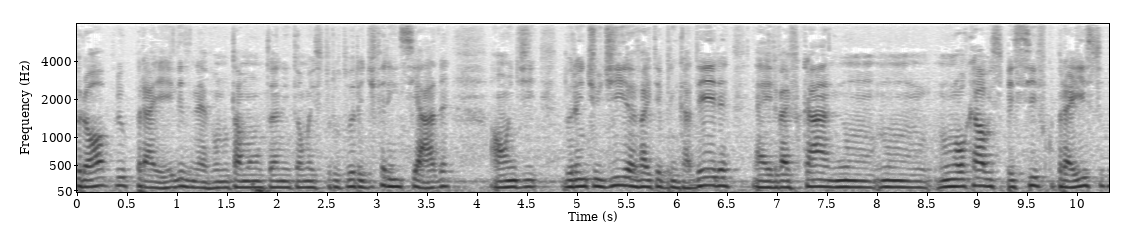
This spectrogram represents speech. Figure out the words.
próprio para eles, né? Vamos estar tá montando então uma estrutura diferenciada, onde durante o dia vai ter brincadeira, né? ele vai ficar num, num, num local específico para isso,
